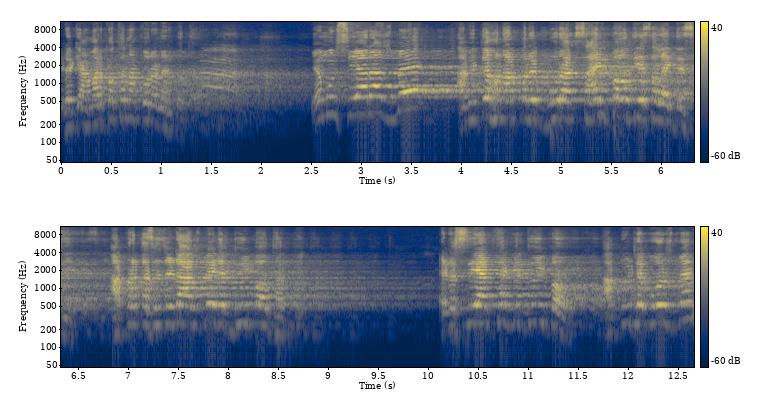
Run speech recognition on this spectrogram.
এটা কি আমার কথা না কোরআনের কথা? এমন চেয়ার আসবে আমি তো এখন আপনার বুড়াক সাইড পাও দিয়ে চালাইতেছি। আপনার কাছে যেটা আসবে, এটা দুই পাও থাকবে। এটা চেয়ার থাকবে দুই পাও। আপনি উঠে বসবেন,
